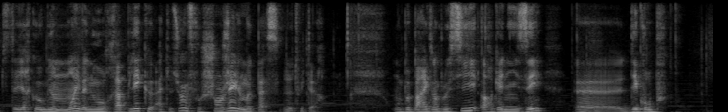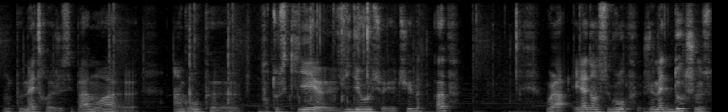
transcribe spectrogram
C'est-à-dire qu'au bout d'un moment, il va nous rappeler que, attention, il faut changer le mot de passe de Twitter. On peut par exemple aussi organiser euh, des groupes. On peut mettre, je sais pas moi, euh, un groupe euh, pour tout ce qui est vidéo sur YouTube. Hop. Voilà. Et là, dans ce groupe, je vais mettre d'autres choses.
